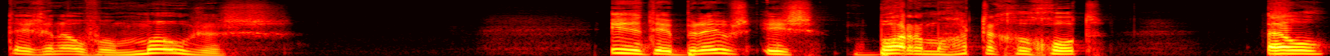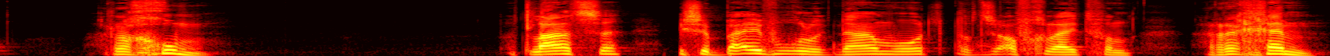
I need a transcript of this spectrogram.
tegenover Mozes. In het Hebreeuws is barmhartige God El Rachum. Het laatste is een bijvoeglijk naamwoord dat is afgeleid van Rechem,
